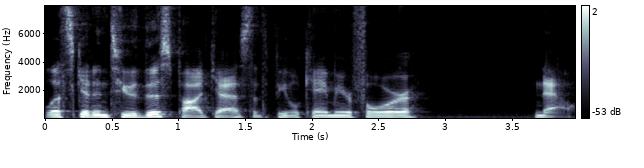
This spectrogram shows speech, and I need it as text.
let's get into this podcast that the people came here for now.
